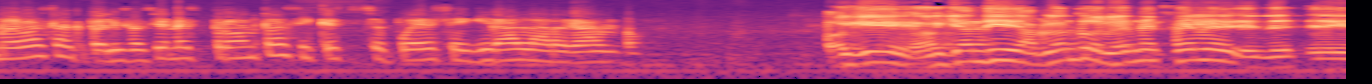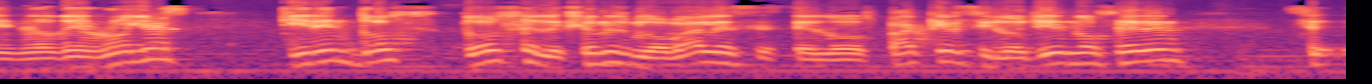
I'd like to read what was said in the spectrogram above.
nuevas actualizaciones pronto así que esto se puede seguir alargando. Oye, oye Andy, hablando de la NFL, de, de- de lo de Rogers, quieren dos, dos selecciones globales, este, los Packers y los Jets no ceden. Se-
